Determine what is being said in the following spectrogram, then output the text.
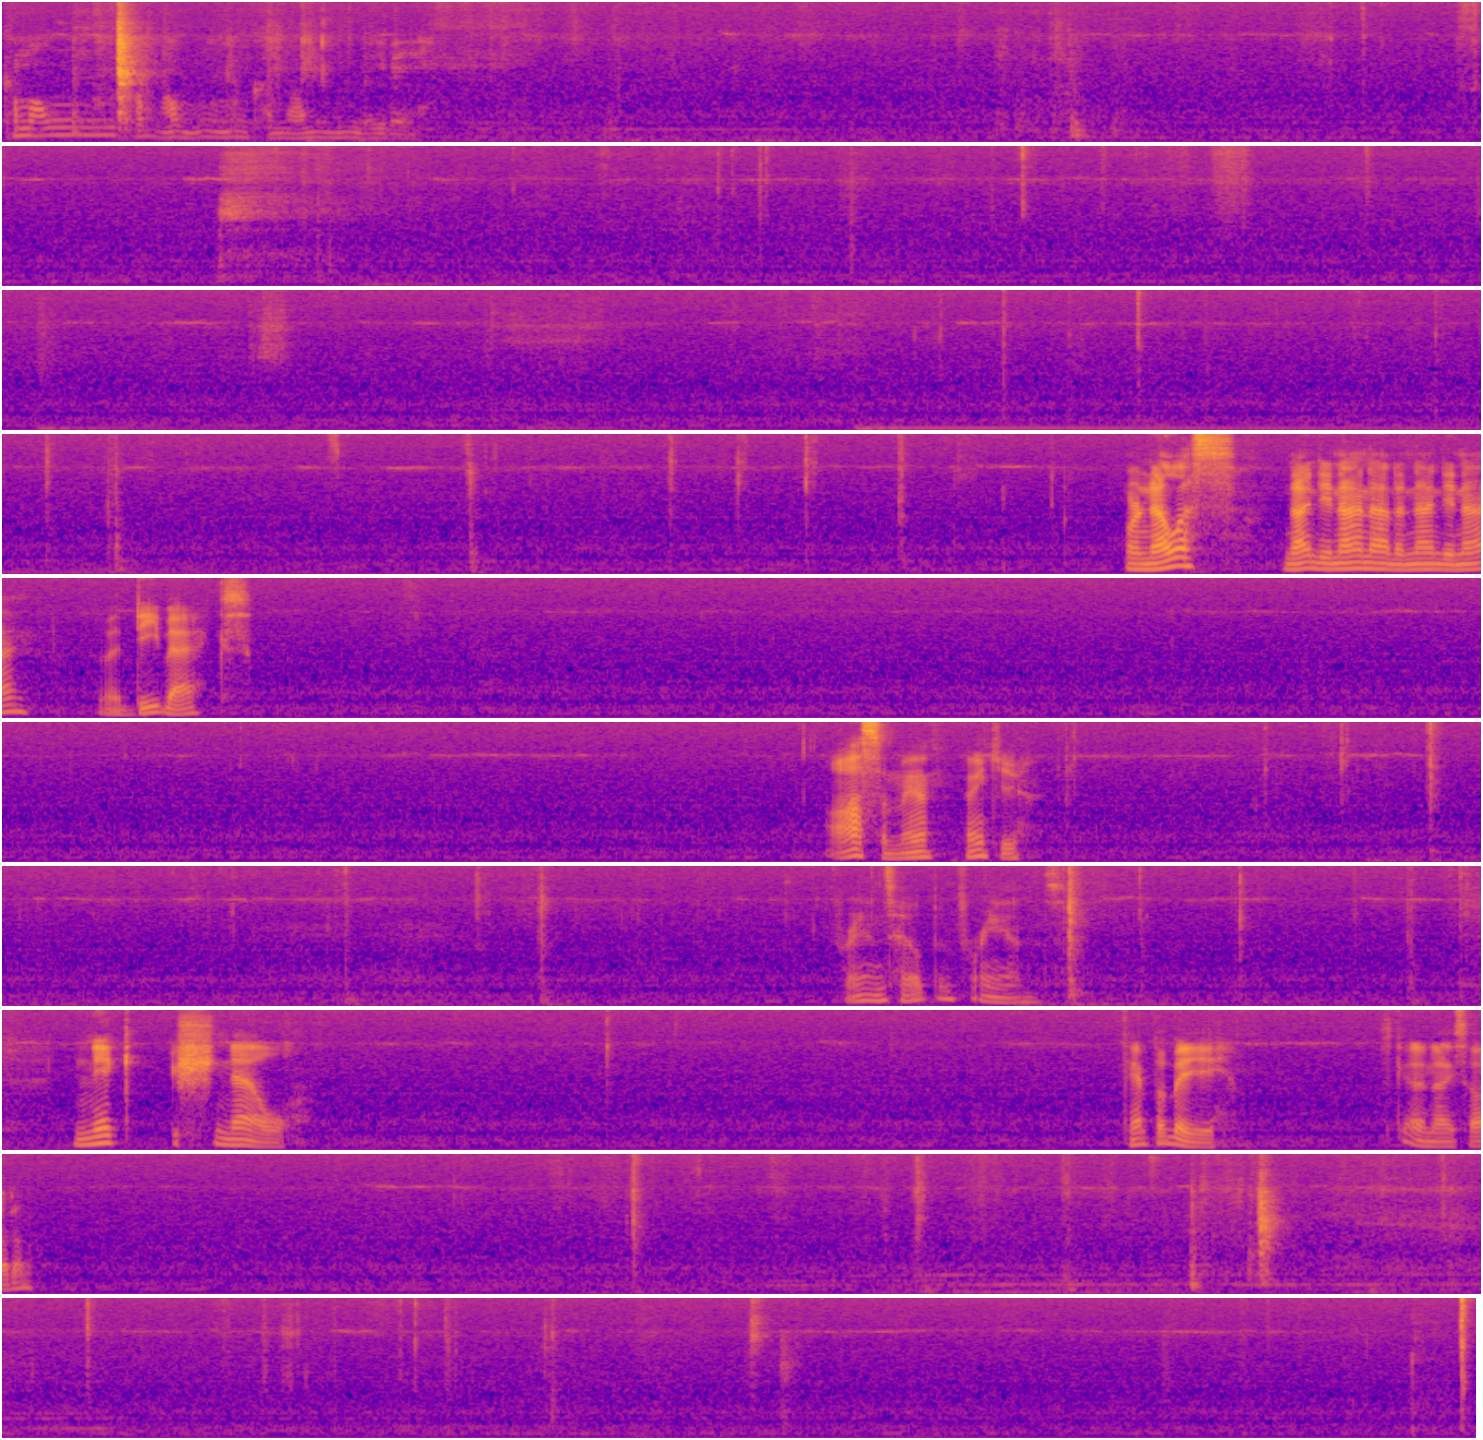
Come on, come on, come on, Ornelas, 99 out of 99. The D backs. Awesome, man. Thank you. Friends helping friends. Nick Schnell. Tampa Bay. It's got a nice auto.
